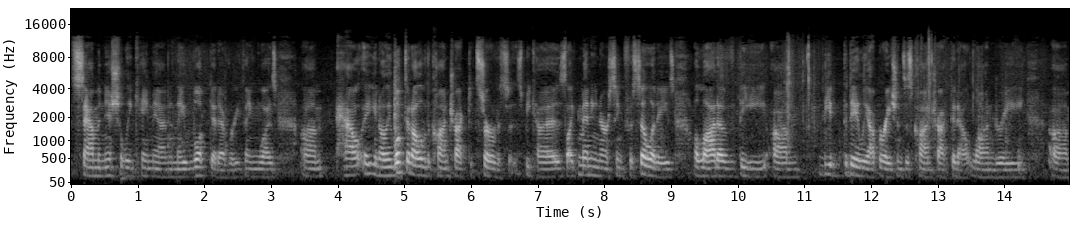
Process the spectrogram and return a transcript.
Sam initially came in and they looked at everything was, um, how, you know, they looked at all of the contracted services because like many nursing facilities, a lot of the, um, the, the daily operations is contracted out, laundry, um,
